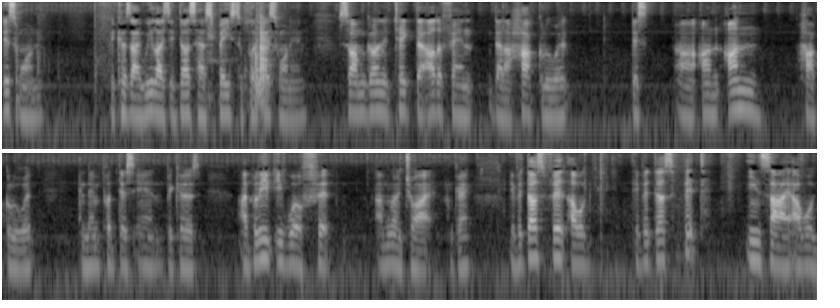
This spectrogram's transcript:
this one, because I realized it does have space to put this one in. So I'm going to take the other fan that I hot glue it, this uh, un, un hot glue it, and then put this in because I believe it will fit. I'm going to try it, okay? If it does fit, I will, if it does fit inside, I will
